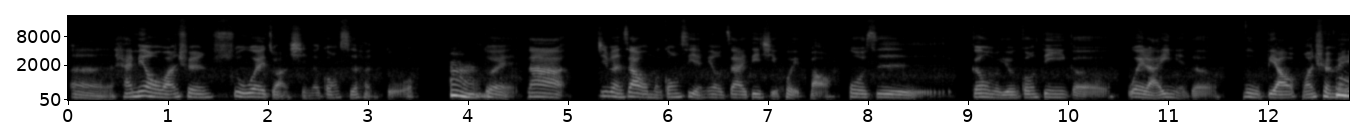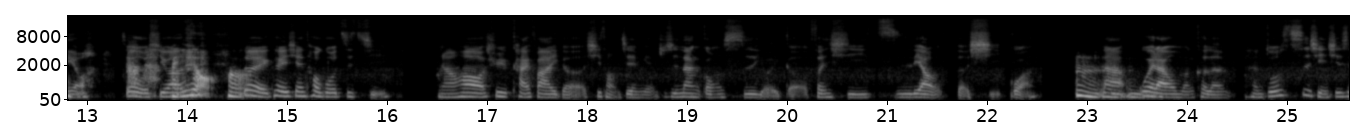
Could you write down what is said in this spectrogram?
呃，还没有完全数位转型的公司很多。嗯，对，那基本上我们公司也没有在定期汇报，或是跟我们员工定一个未来一年的。目标完全没有，嗯、所以我希望有、嗯、对，可以先透过自己，然后去开发一个系统界面，就是让公司有一个分析资料的习惯。嗯，那未来我们可能很多事情其实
